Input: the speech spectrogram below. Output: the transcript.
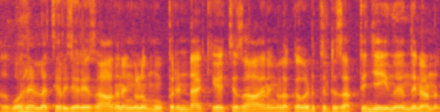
അതുപോലെയുള്ള ചെറിയ ചെറിയ സാധനങ്ങളും മൂപ്പരുണ്ടാക്കി വെച്ച സാധനങ്ങളൊക്കെ എടുത്തിട്ട് സത്യം ചെയ്യുന്നത് എന്തിനാണ്?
